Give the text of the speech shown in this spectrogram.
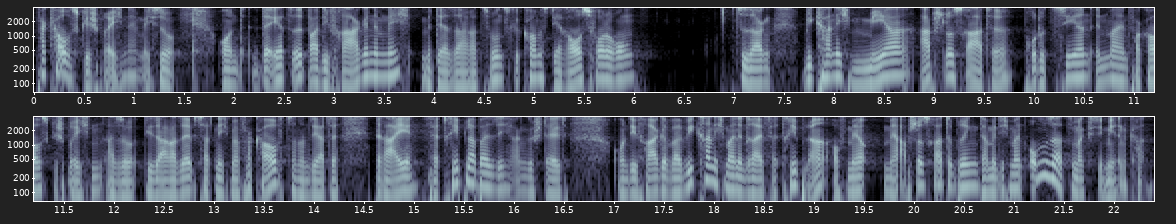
Verkaufsgespräch nämlich so. Und jetzt war die Frage nämlich, mit der Sarah zu uns gekommen ist, die Herausforderung, zu sagen, wie kann ich mehr Abschlussrate produzieren in meinen Verkaufsgesprächen. Also die Sarah selbst hat nicht mehr verkauft, sondern sie hatte drei Vertriebler bei sich angestellt. Und die Frage war, wie kann ich meine drei Vertriebler auf mehr, mehr Abschlussrate bringen, damit ich meinen Umsatz maximieren kann?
